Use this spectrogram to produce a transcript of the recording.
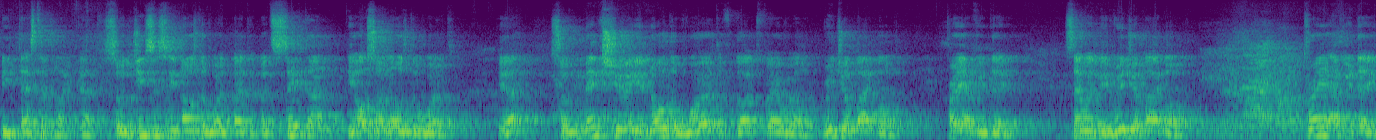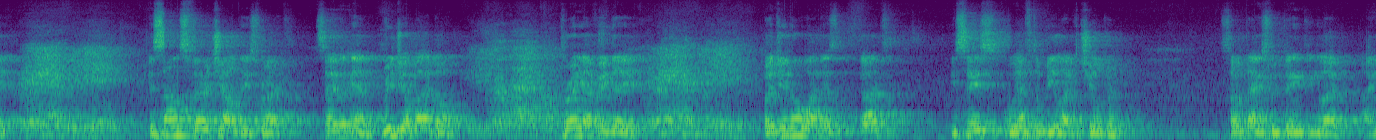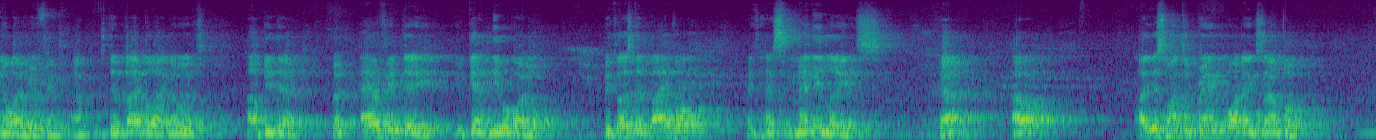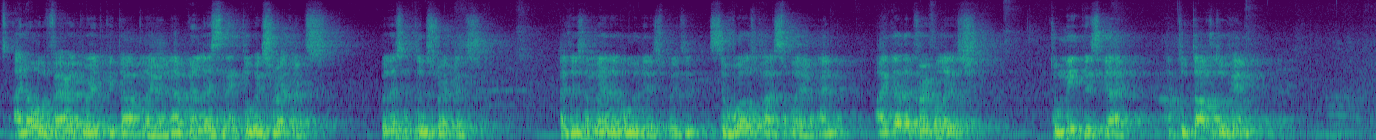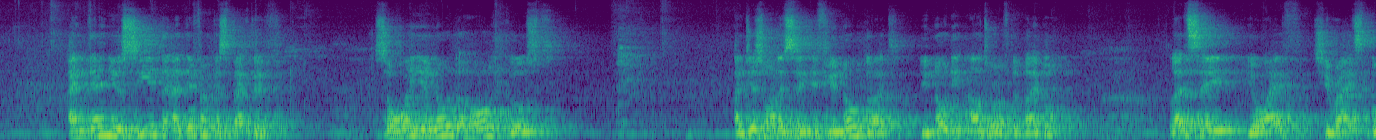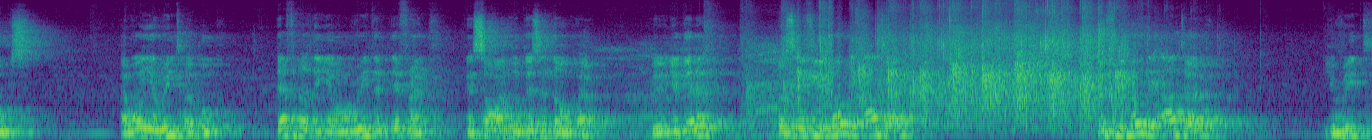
be tested like that. So Jesus, he knows the word better, but Satan, he also knows the word. Yeah? So make sure you know the word of God very well. Read your Bible. Pray every day. Say with me, read your Bible. Read your Bible. Pray every day. Pray every day. It sounds very childish, right? Say it again. Read your Bible. Read your Bible. Pray every day. Pray every day. But you know what? God, He says we have to be like children. Sometimes we're thinking like, I know everything. Um, the Bible, I know it. I'll be there. But every day you get new oil. Because the Bible, it has many layers. Yeah? Our, I just want to bring one example. I know a very great guitar player, and I've been listening to his records. Been listening to his records. It doesn't matter who it is, but it's a world-class player. And I got a privilege to meet this guy and to talk to him. And then you see it in a different perspective. So when you know the Holy Ghost, I just want to say, if you know God, you know the author of the Bible. Let's say your wife, she writes books. And when you read her book, definitely you will read it different than someone who doesn't know her. You, you get it? Because if you know the author, if you know the author, you read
